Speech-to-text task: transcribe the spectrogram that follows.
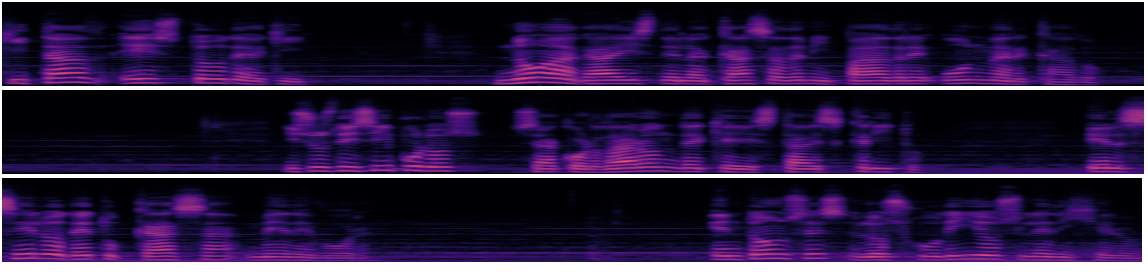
Quitad esto de aquí no hagáis de la casa de mi Padre un mercado. Y sus discípulos se acordaron de que está escrito, el celo de tu casa me devora. Entonces los judíos le dijeron,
